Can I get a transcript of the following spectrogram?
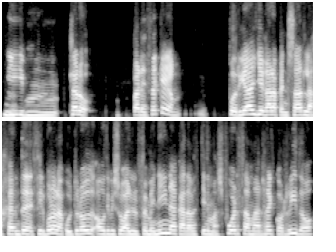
Y mm, claro, parece que podría llegar a pensar la gente, decir, bueno, la cultura audiovisual femenina cada vez tiene más fuerza, más recorrido.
